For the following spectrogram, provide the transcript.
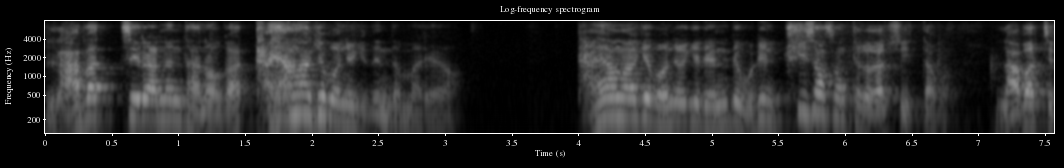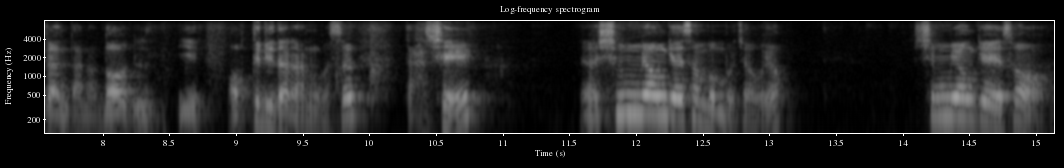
라바찌라는 단어가 다양하게 번역이 된단 말이에요. 다양하게 번역이 되는데 우리는 취사 선택을 할 수 있다고. 라바찌라는 단어, 너 이 엎드리다라는 것을 다시 신명계에서 한번 보자고요. 신명계에서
